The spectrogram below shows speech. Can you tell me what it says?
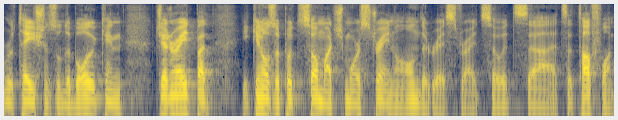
rotations on the ball it can generate, but it can also put so much more strain on the wrist, right? So it's uh, it's a tough one.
